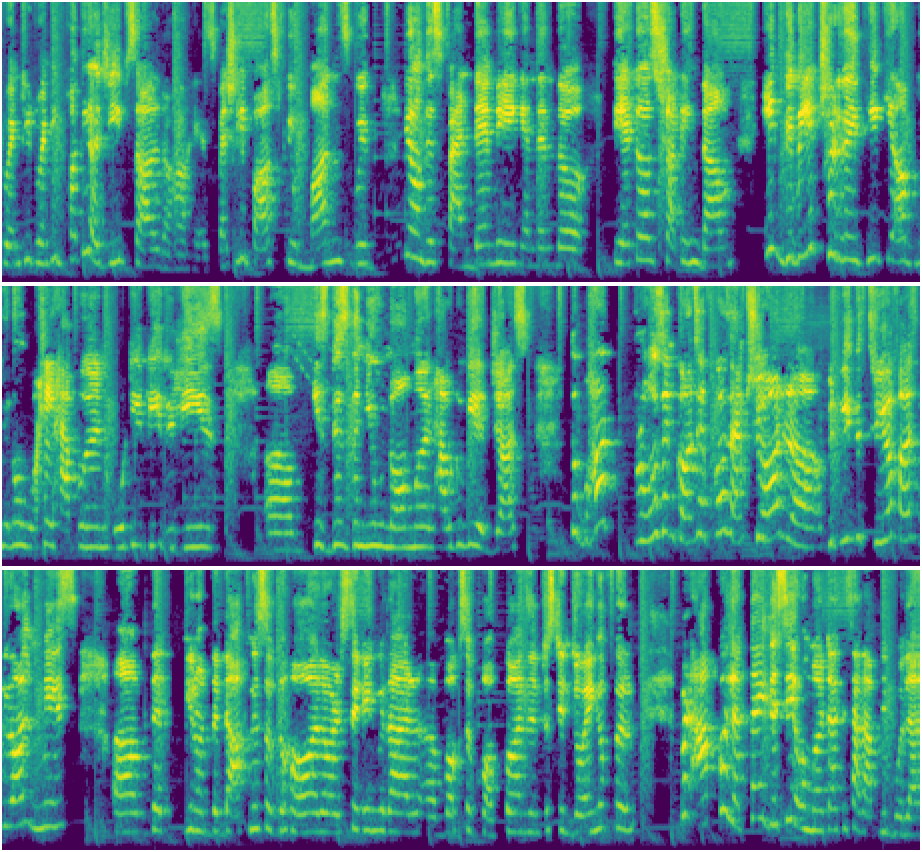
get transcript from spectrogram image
2020 बहुत ही अजीब साल रहा है स्पेशली पास्ट फ्यू मंथ्स विद यू नो दिस पैंडेमिक एंड देन द थिएटर्स शटिंग डाउन एक डिबेट छिड़ गई थी कि अब यू नो व्हाट विल हैपन ओटीटी रिलीज इज दिस द न्यू नॉर्मल हाउ डू वी एडजस्ट तो बहुत pros and cons of course i'm sure uh, between the three of us we all miss uh, the you know the darkness of the hall or sitting with our uh, box of popcorns and just enjoying a film but आपको लगता है जैसे उमरटा के साथ आपने बोला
